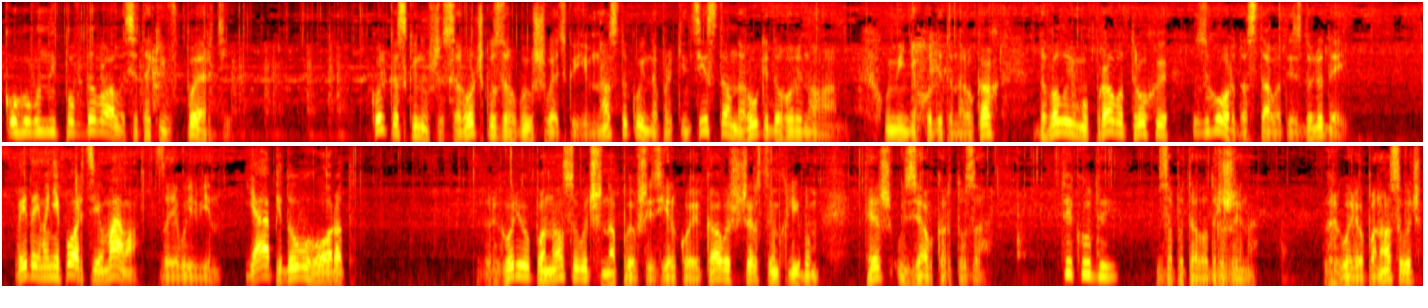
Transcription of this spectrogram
кого вони повдавалися такі вперті. Колька, скинувши сорочку, зробив шведську гімнастику і наприкінці став на руки догори ногами. Уміння ходити на руках давало йому право трохи згорда ставитись до людей, Видай мені порцію, мамо, заявив він. я піду в город. Григорій Опанасович, напившись гіркої кави з черствим хлібом, теж узяв картуза. Ти куди? запитала дружина. Григорій Опанасович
